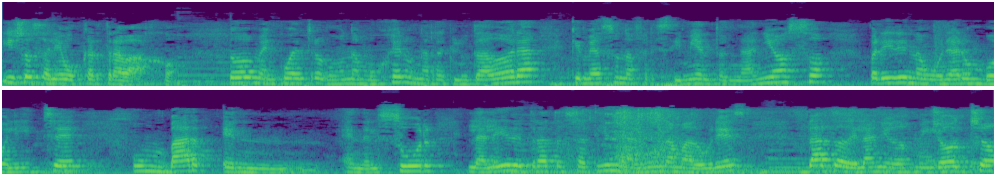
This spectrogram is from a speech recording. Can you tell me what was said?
y yo salí a buscar trabajo. Yo me encuentro con una mujer, una reclutadora, que me hace un ofrecimiento engañoso para ir a inaugurar un boliche, un bar en, en el sur. La ley de trata ya tiene alguna madurez data del año 2008,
